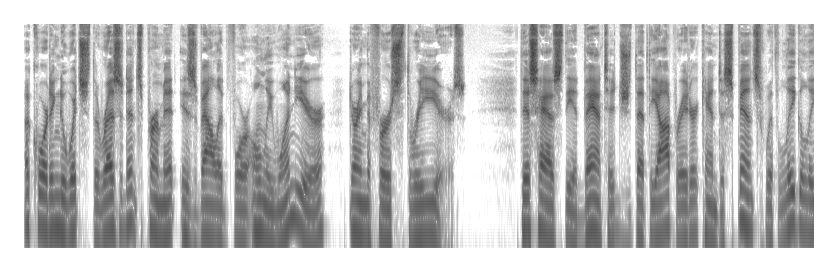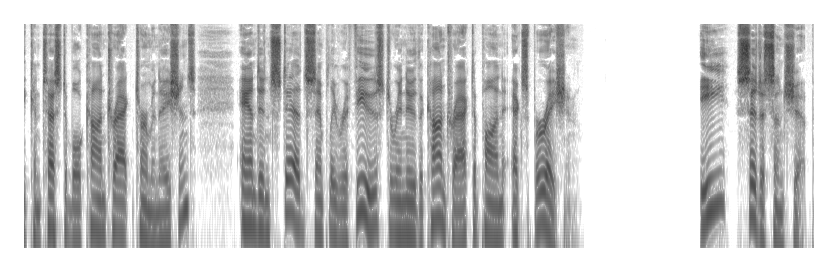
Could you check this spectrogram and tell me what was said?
according to which the residence permit is valid for only one year during the first three years. This has the advantage that the operator can dispense with legally contestable contract terminations and instead simply refuse to renew the contract upon expiration. E citizenship.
